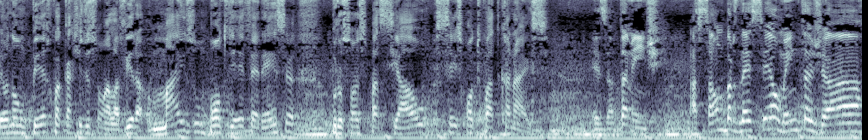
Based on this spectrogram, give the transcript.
eu não perco a caixa de som, ela vira mais um ponto de referência para o som espacial 6.4 canais. Exatamente. A Soundbar DSE aumenta já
